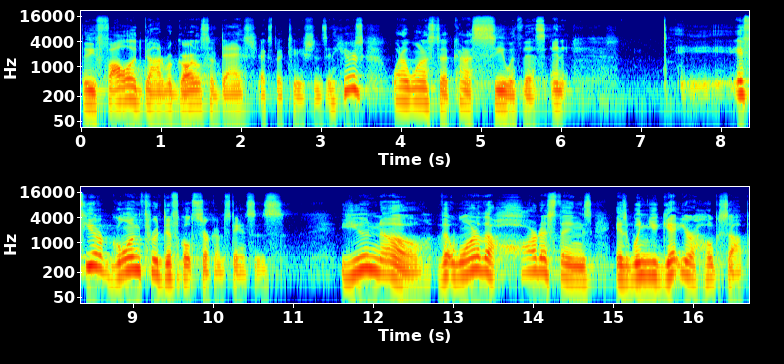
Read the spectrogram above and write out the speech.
that he followed God regardless of dashed expectations. And here's what I want us to kind of see with this. And if you're going through difficult circumstances, you know that one of the hardest things is when you get your hopes up,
